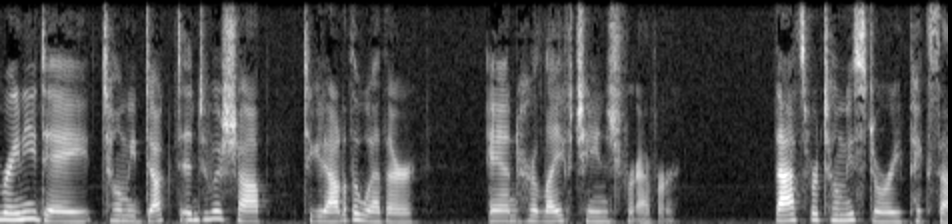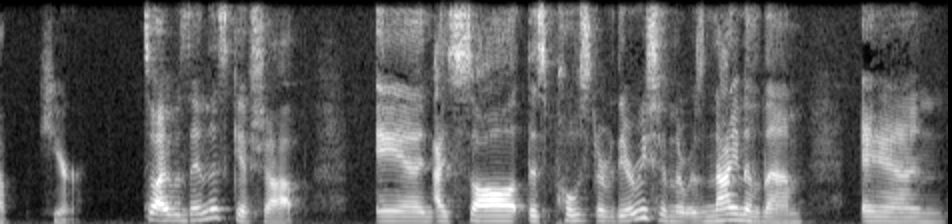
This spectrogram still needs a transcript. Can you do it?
rainy day, Tomi ducked into a shop to get out of the weather and her life changed forever. That's where Tomi's story picks up here. So I was in this gift shop and I saw this poster of the Orisha, and there was nine of them, and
